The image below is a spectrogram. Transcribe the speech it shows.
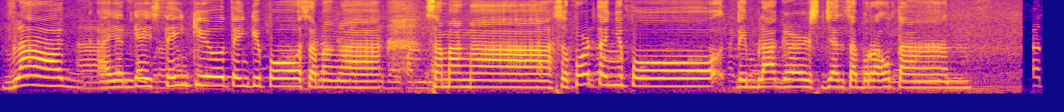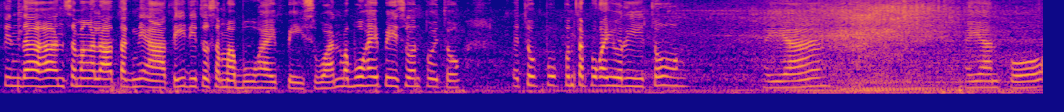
Vlog. Ayan guys, thank you, thank you po sa mga sa mga suportan niyo po team vloggers diyan sa Burautan tindahan sa mga latag ni ate dito sa Mabuhay Phase 1. Mabuhay Phase 1 po ito. Ito po, punta po kayo rito. Ayan. Ayan po.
